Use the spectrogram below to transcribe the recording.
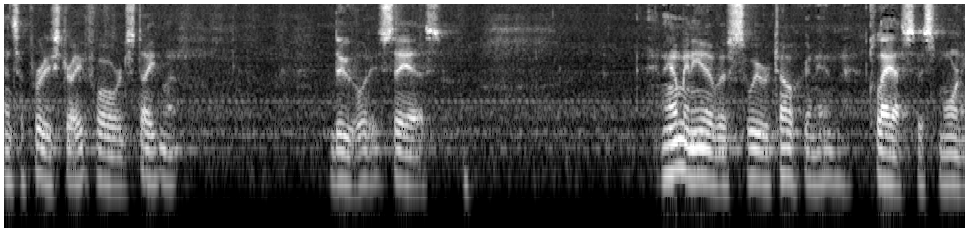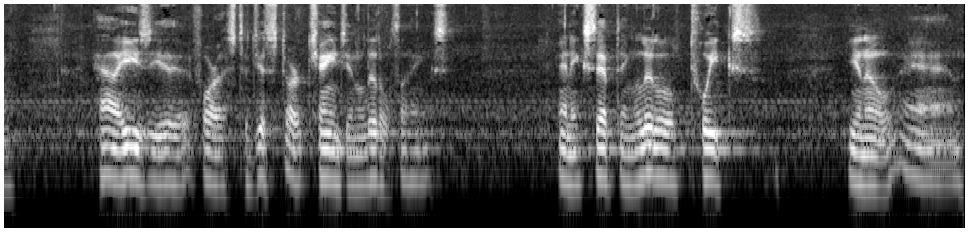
That's a pretty straightforward statement. Do what it says. And how many of us, we were talking in class this morning, how easy for us to just start changing little things and accepting little tweaks, you know, and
